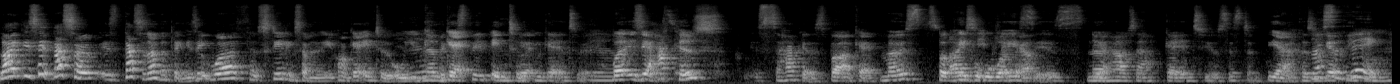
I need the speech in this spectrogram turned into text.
like is it that's so is that's another thing. Is it worth stealing something that you can't get into, or you Yeah. No, can because get people, into you it? can get into it. Yeah. But is it hackers? It's hackers, but Okay. most But people IT will work it out. places know Yeah. how to get into your system. Yeah. because That's you get the people thing.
